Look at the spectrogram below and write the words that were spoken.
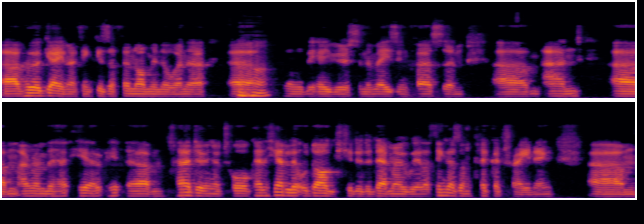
um, who again I think is a phenomenal and a, uh, uh-huh. behaviorist, an amazing person. Um, and um, I remember her, her, um, her, doing a talk, and she had a little dog she did a demo with. I think it was on clicker training, um,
